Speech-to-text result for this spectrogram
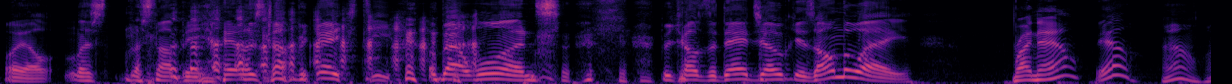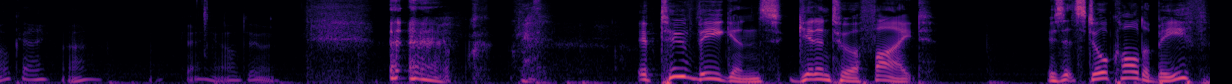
Well, let's let's not be let's not be hasty about ones because the dad joke is on the way. Right now? Yeah. Oh, okay. Oh, okay, I'll do it. if two vegans get into a fight, is it still called a beef?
